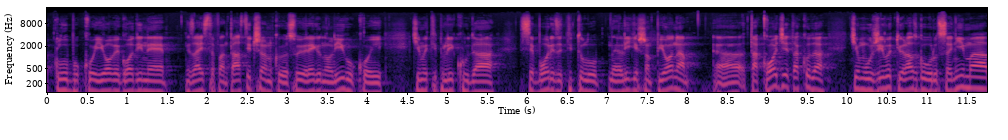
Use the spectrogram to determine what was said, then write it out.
klubu koji ove godine zaista fantastičan, koji osvojio regionalnu ligu, koji će imati priliku da se bori za titulu Lige šampiona takođe, tako da ćemo uživati u razgovoru sa njima.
